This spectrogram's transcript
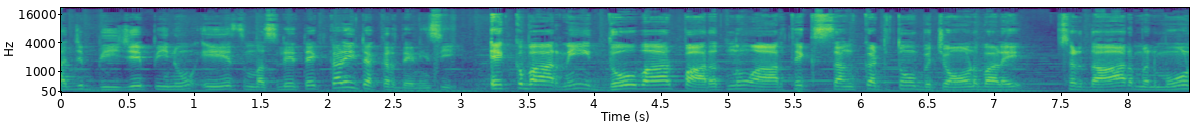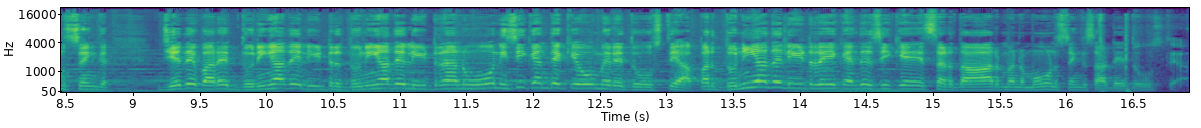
ਅੱਜ ਬੀਜੇਪੀ ਨੂੰ ਇਸ ਮਸਲੇ ਤੇ ਕੜੀ ਟੱਕਰ ਦੇਣੀ ਸੀ। ਇੱਕ ਵਾਰ ਨਹੀਂ, ਦੋ ਵਾਰ ਭਾਰਤ ਨੂੰ ਆਰਥਿਕ ਸੰਕਟ ਤੋਂ ਬਚਾਉਣ ਵਾਲੇ ਸਰਦਾਰ ਮਨਮੋਹਨ ਸਿੰਘ ਜਿਹਦੇ ਬਾਰੇ ਦੁਨੀਆ ਦੇ ਲੀਡਰ, ਦੁਨੀਆ ਦੇ ਲੀਡਰਾਂ ਨੂੰ ਉਹ ਨਹੀਂ ਸੀ ਕਹਿੰਦੇ ਕਿ ਉਹ ਮੇਰੇ ਦੋਸਤ ਆ, ਪਰ ਦੁਨੀਆ ਦੇ ਲੀਡਰ ਇਹ ਕਹਿੰਦੇ ਸੀ ਕਿ ਸਰਦਾਰ ਮਨਮੋਹਨ ਸਿੰਘ ਸਾਡੇ ਦੋਸਤ ਆ।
